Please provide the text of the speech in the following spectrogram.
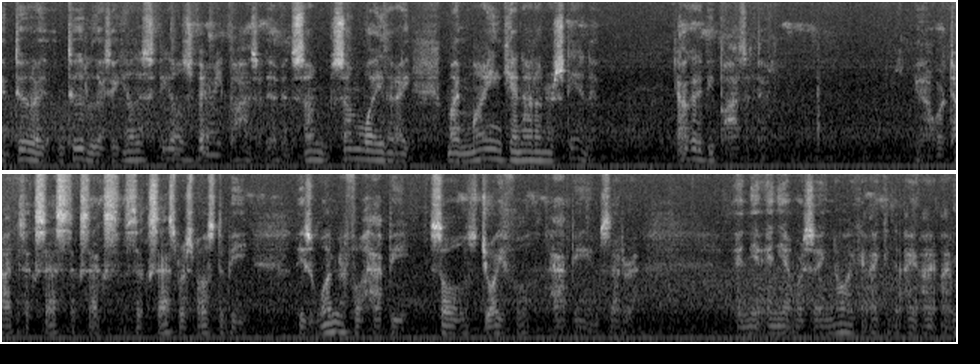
Intuitively, I say, you know, this feels very positive in some some way that I my mind cannot understand it. How could it be positive? You know, we're taught success, success, success. We're supposed to be these wonderful, happy souls, joyful, happy, etc and yet, and yet we're saying no. I can, I can, I, I, I'm,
